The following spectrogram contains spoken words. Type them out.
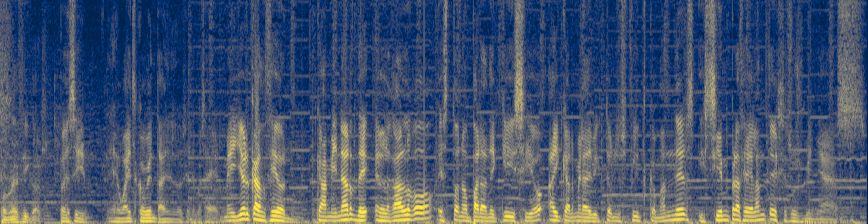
pobrecicos. Pues sí, eh, White Coven también los iremos a ver. Mejor canción: Caminar de El Galgo, Esto no para de KCO, Hay Carmela de Victorious Fleet Commanders y Siempre hacia adelante Jesús Viñas.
